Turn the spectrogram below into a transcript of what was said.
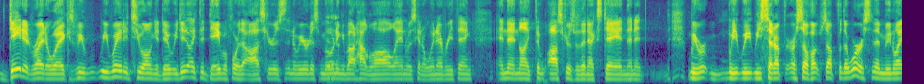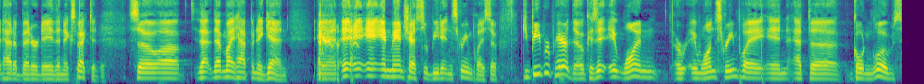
dated right away because we we waited too long to do. it. We did it like the day before the Oscars, and we were just moaning about how La La Land was going to win everything, and then like the Oscars were the next day, and then it we were we we, we set up ourselves up, up for the worst, and then Moonlight had a better day than expected. So uh, that that might happen again. And, and and Manchester beat it in screenplay. So be prepared though, because it, it won or it won screenplay in at the Golden Globes.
